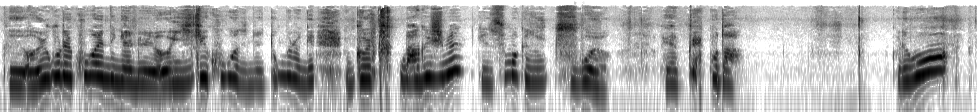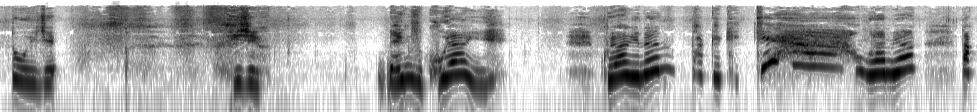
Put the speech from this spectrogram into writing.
그 얼굴에 코가 있는 게 아니라 어, 이게 코거든요. 동그란 게 그걸 탁 막으시면 그냥 숨 막혀서 죽어요. 그냥 꿰꾸다. 그리고 또 이제 이제 맹수 고양이 고양이는 딱 이렇게 깨옹 하면 딱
